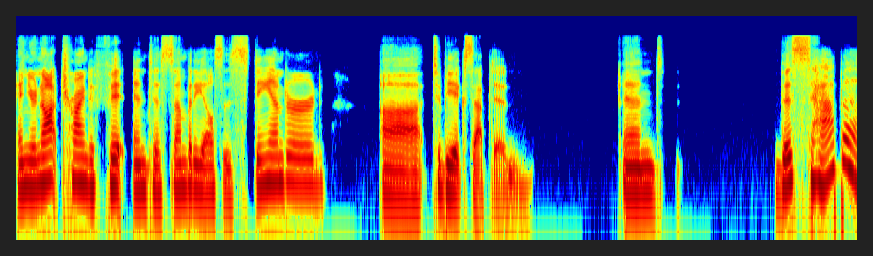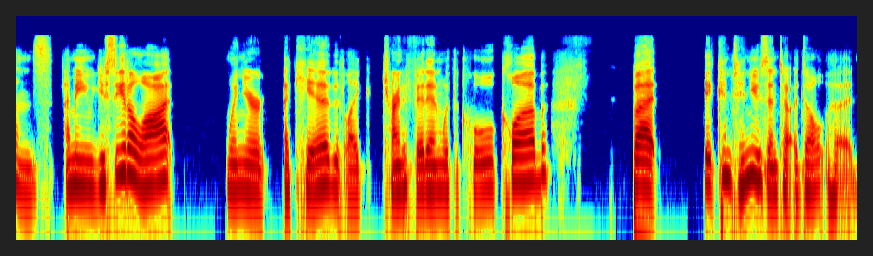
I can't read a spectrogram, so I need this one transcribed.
and you're not trying to fit into somebody else's standard uh, to be accepted. And this happens. I mean, you see it a lot when you're a kid, like trying to fit in with the cool club but it continues into adulthood.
